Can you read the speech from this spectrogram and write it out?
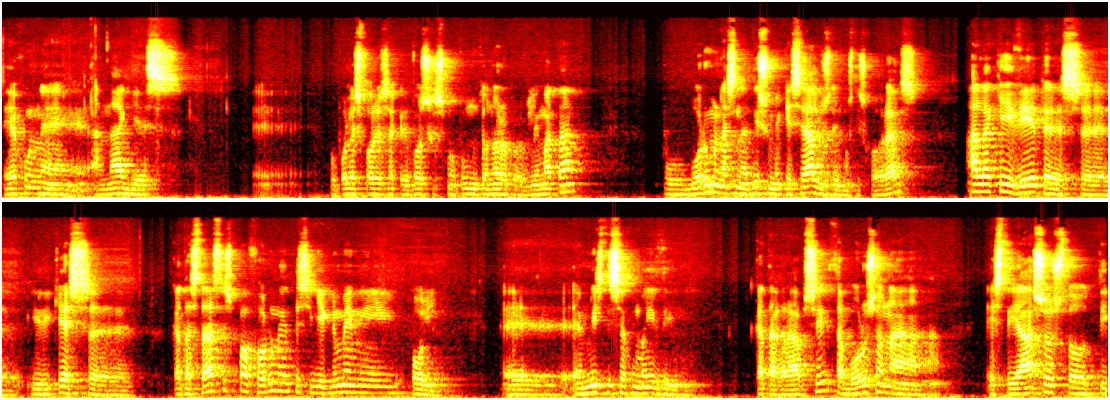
έχουν ε, ανάγκες ε, που πολλές φορές ακριβώς χρησιμοποιούν τον όρο προβλήματα που μπορούμε να συναντήσουμε και σε άλλους δήμους της χώρας αλλά και ιδιαίτερες ε, ειδικές ε, καταστάσεις που αφορούν τη συγκεκριμένη πόλη. Ε, εμείς τις έχουμε ήδη καταγράψει. Θα μπορούσα να εστιάσω στο ότι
